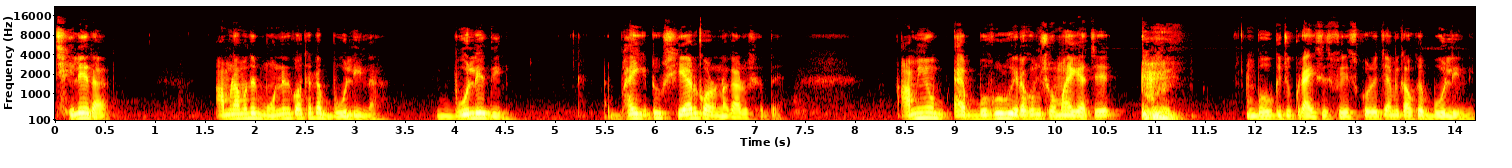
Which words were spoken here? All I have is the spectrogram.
ছেলেরা, আমরা আমাদের মনের কথাটা বলি না, বলে দিন। ভাই, একটু শেয়ার করো না কারোর সাথে। আমিও বহু এরকম সময় গেছে, বহু কিছু ক্রাইসিস ফেস করেছি, আমি কাউকে বলিনি।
